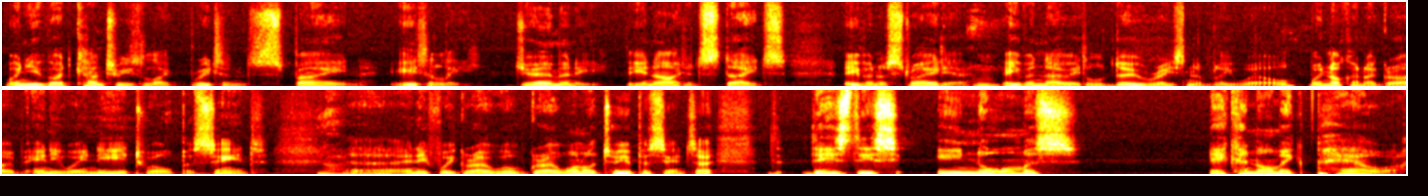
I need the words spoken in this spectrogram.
when you've got countries like Britain, Spain, Italy, Germany, the United States, even Australia, mm. even though it'll do reasonably well, we're not going to grow anywhere near 12%. No. Uh, and if we grow, we'll grow 1 or 2%. So th- there's this enormous economic power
